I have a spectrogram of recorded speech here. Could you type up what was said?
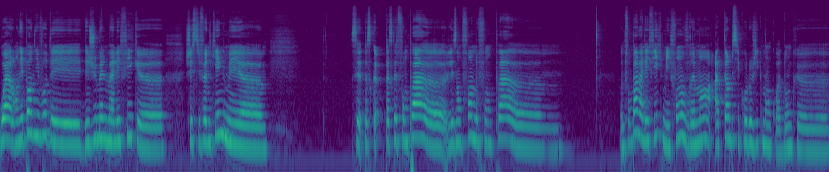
Ouais, alors on n'est pas au niveau des, des jumelles maléfiques euh, chez Stephen King, mais euh, c'est parce que parce qu'elles font pas, euh, les enfants ne font pas, euh, ne font pas maléfiques, mais ils font vraiment atteint psychologiquement, quoi. Donc euh,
